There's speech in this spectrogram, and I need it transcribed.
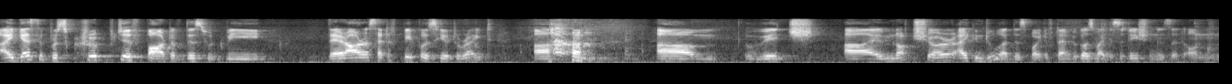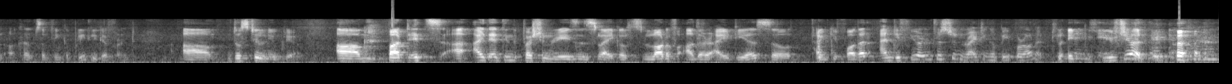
I guess the prescriptive part of this would be there are a set of papers here to write, uh, um, which I'm not sure I can do at this point of time because my dissertation is on something completely different, um, though still nuclear. Um, but it's uh, I, I, think the question raises like a lot of other ideas. So thank you for that. And if you're interested in writing a paper on it, like you. you. should.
